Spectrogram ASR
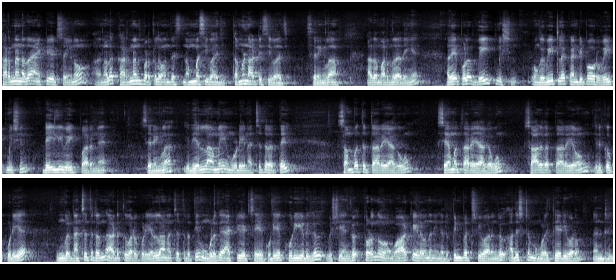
கர்ணனை தான் ஆக்டிவேட் செய்யணும். அதனால் கர்ணன் படத்தில் வந்து நம்ம சிவாஜி தமிழ்நாட்டு சிவாஜி. சரிங்களா? அதை மறந்துடாதீங்க. அதே போல் வெயிட் மிஷின் உங்கள் வீட்டில் கண்டிப்பாக ஒரு வெயிட் மிஷின் டெய்லி வெயிட் பாருங்கள் சரிங்களா? இது எல்லாமே உங்களுடைய நட்சத்திரத்தை சம்பத்து தாரையாகவும் சேமத்தாரையாகவும் சாதகத்தாரையாகவும் இருக்கக்கூடிய உங்கள் நட்சத்திரத்துலேருந்து அடுத்து வரக்கூடிய எல்லா நட்சத்திரத்தையும் உங்களுக்கு ஆக்டிவேட் செய்யக்கூடிய குறியீடுகள் விஷயங்கள். தொடர்ந்து உங்கள் வாழ்க்கையில் வந்து நீங்கள் அதை பின்பற்றி வாருங்கள். அதிர்ஷ்டம் உங்களை தேடி வரும். நன்றி.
